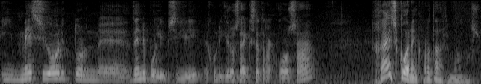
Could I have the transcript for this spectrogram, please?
η μέση όρη των, ε, δεν είναι πολύ υψηλή, έχουν γύρω στα 6.400. High scoring πρωτάθλημα όμως.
